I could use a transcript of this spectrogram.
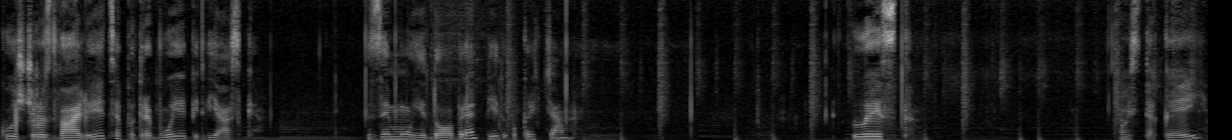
Кущ розвалюється, потребує підв'язки. Зимує добре під укриттям. Лист ось такий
